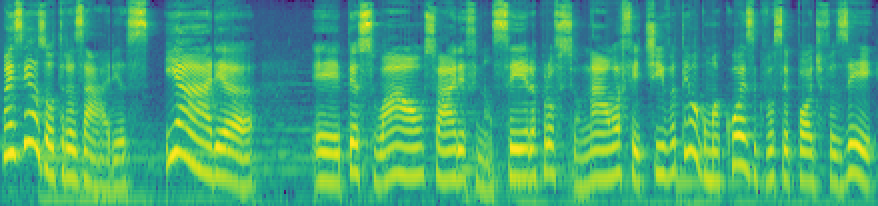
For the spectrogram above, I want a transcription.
Mas e as outras áreas? E a área é, pessoal, sua área financeira, profissional, afetiva? Tem alguma coisa que você pode fazer?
